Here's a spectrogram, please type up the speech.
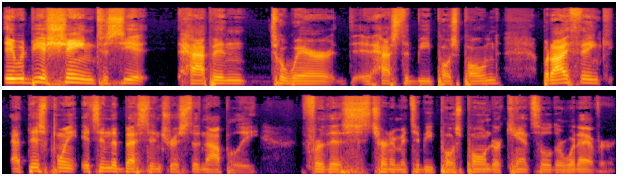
it would be a shame to see it happen to where it has to be postponed. But I think at this point, it's in the best interest of Napoli for this tournament to be postponed or canceled or whatever.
